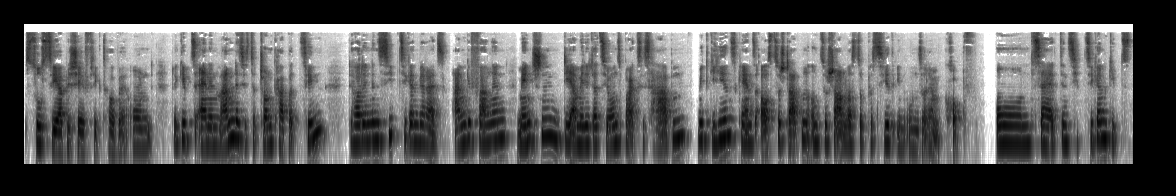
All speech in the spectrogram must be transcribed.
so sehr beschäftigt habe. Und da gibt es einen Mann, das ist der John Kabat-Zinn, der hat in den 70ern bereits angefangen, Menschen, die eine Meditationspraxis haben, mit Gehirnscans auszustatten und zu schauen, was da passiert in unserem Kopf. Und seit den 70ern gibt es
